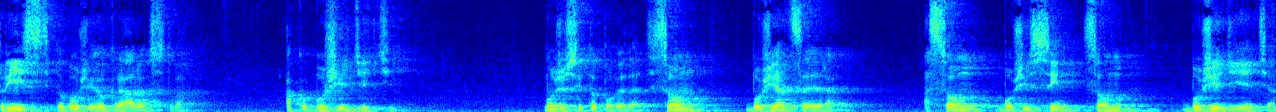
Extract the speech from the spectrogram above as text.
prísť do Božieho kráľovstva ako Božie deti. Môžeš si to povedať. Som Božia dcéra a som Boží syn, som Božie dieťa.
